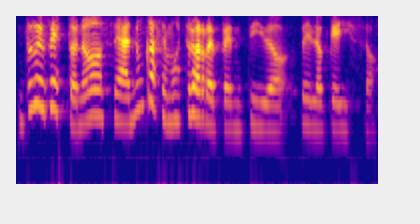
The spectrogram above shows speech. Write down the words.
entonces, esto, ¿no? O sea, nunca se mostró arrepentido de lo que hizo.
